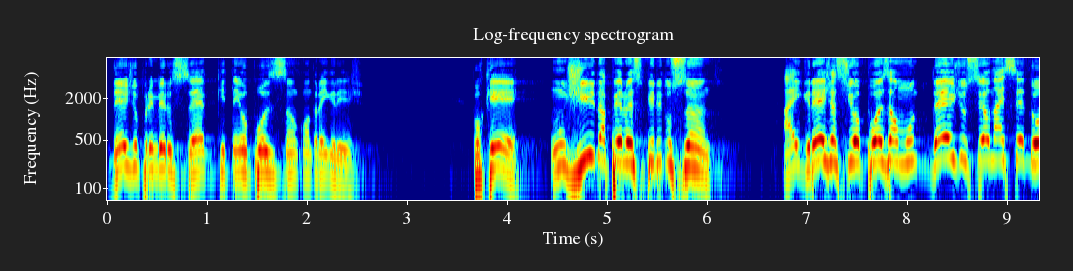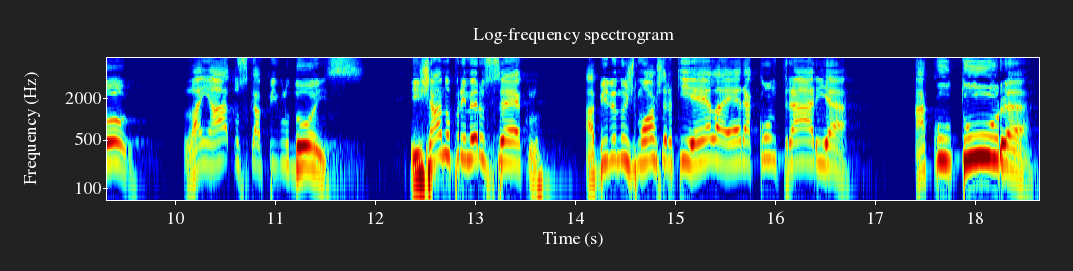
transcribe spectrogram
desde o primeiro século que tem oposição contra a igreja. Porque, ungida pelo Espírito Santo, a igreja se opôs ao mundo desde o seu nascedouro, lá em Atos capítulo 2. E já no primeiro século, a Bíblia nos mostra que ela era contrária à cultura,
